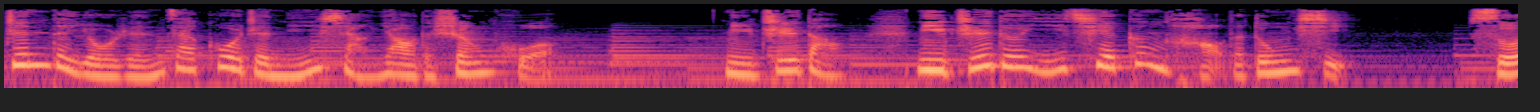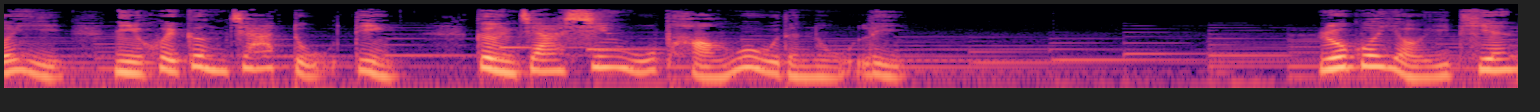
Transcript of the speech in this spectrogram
真的有人在过着你想要的生活，你知道你值得一切更好的东西，所以你会更加笃定，更加心无旁骛的努力。如果有一天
